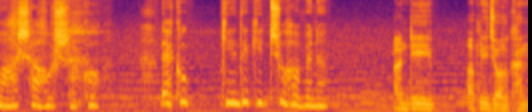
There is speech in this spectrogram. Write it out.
মা সাহস রাখো। দেখো কেঁদে কিচ্ছু হবে না। আন্টি আপনি জল খান।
